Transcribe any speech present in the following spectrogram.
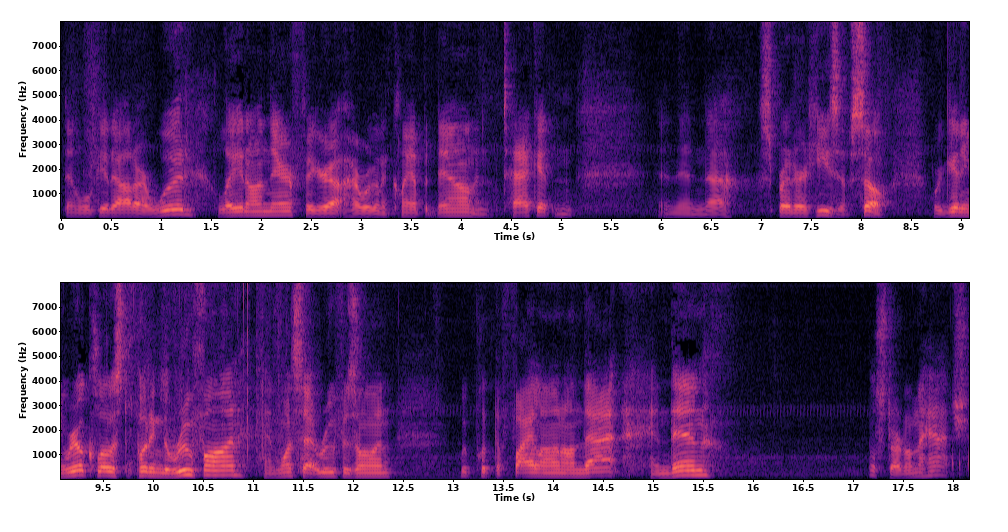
Then we'll get out our wood, lay it on there, figure out how we're going to clamp it down and tack it, and, and then uh, spread our adhesive. So, we're getting real close to putting the roof on and once that roof is on we put the Filon on that and then we'll start on the hatch.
